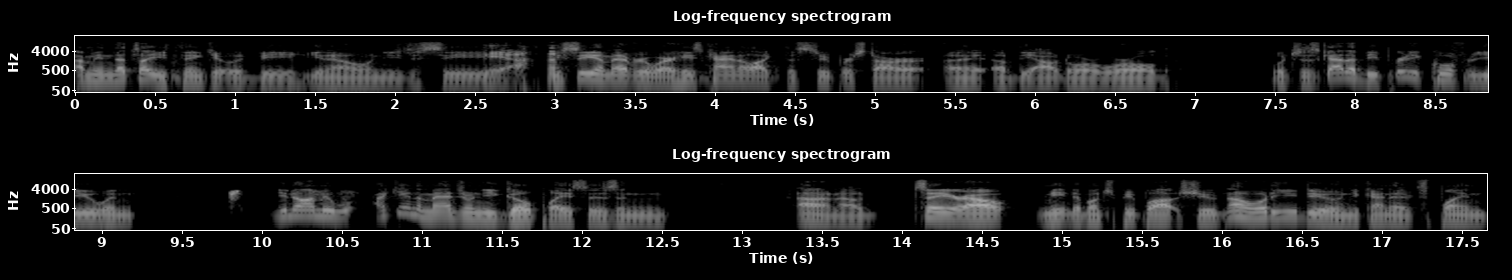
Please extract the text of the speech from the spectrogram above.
I mean that's how you think it would be, you know, when you just see Yeah. you see him everywhere. He's kind of like the superstar uh, of the outdoor world, which has got to be pretty cool for you when you know, I mean, I can't imagine when you go places and I don't know, say you're out meeting a bunch of people out shooting. Oh, what do you do? And you kind of explain.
